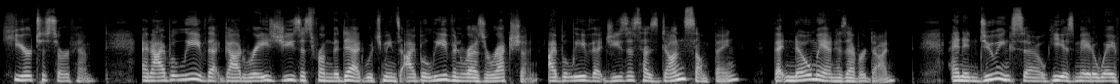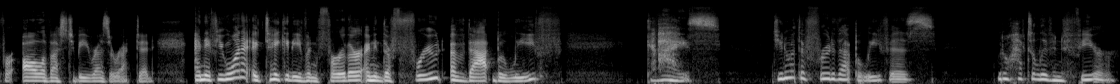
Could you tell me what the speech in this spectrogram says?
here to serve him. And I believe that God raised Jesus from the dead, which means I believe in resurrection. I believe that Jesus has done something that no man has ever done. And in doing so, he has made a way for all of us to be resurrected. And if you want to take it even further, I mean, the fruit of that belief, guys, do you know what the fruit of that belief is? We don't have to live in fear.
